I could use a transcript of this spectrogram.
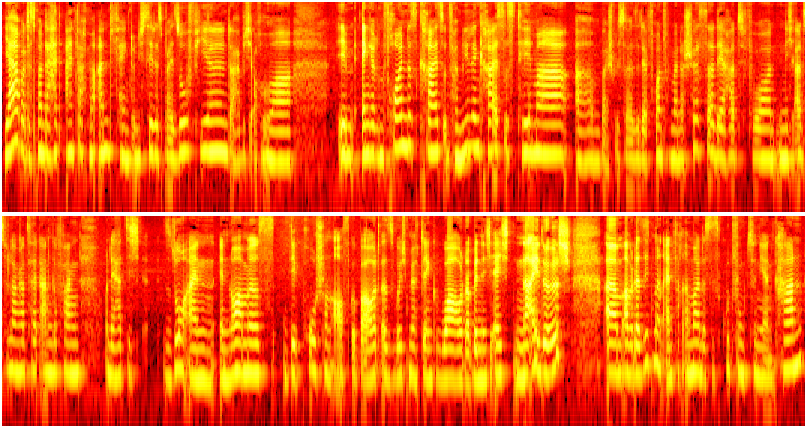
Ja, aber dass man da halt einfach mal anfängt. Und ich sehe das bei so vielen, da habe ich auch immer im engeren Freundeskreis und Familienkreis das Thema. Ähm, beispielsweise der Freund von meiner Schwester, der hat vor nicht allzu langer Zeit angefangen und er hat sich so ein enormes Depot schon aufgebaut, also wo ich mir denke, wow, da bin ich echt neidisch. Ähm, aber da sieht man einfach immer, dass es gut funktionieren kann.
